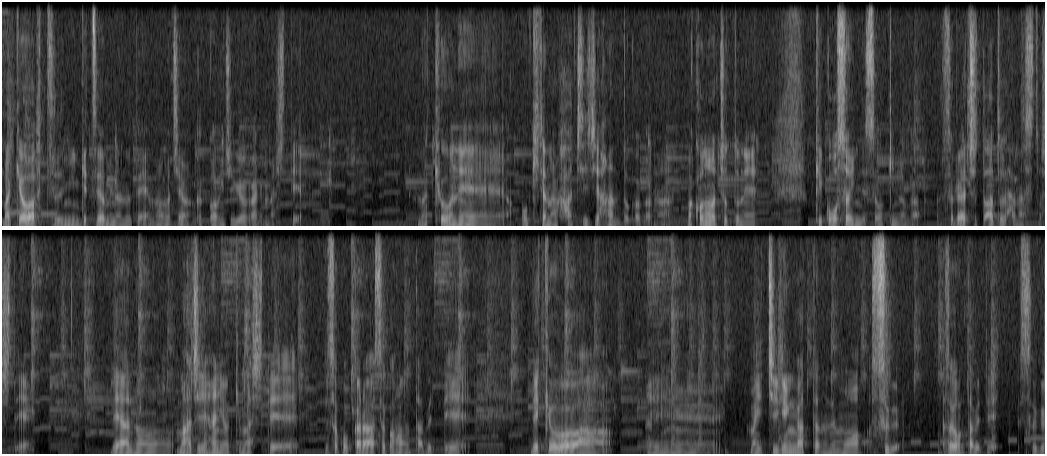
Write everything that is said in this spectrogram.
まあ今日は普通に月曜日なので、まあ、もちろん学校の授業がありましてまあ、今日ね、起きたのが8時半とかかな。まあ、このちょっとね、結構遅いんですよ、起きるのが。それはちょっと後で話すとして。で、あの、まあ、8時半に起きまして、でそこから朝ごはんを食べて、で、今日は、えーまあ、一限があったので、もうすぐ、朝ごはん食べて、すぐ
